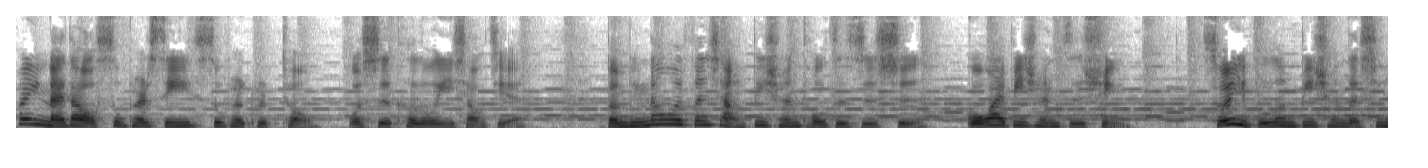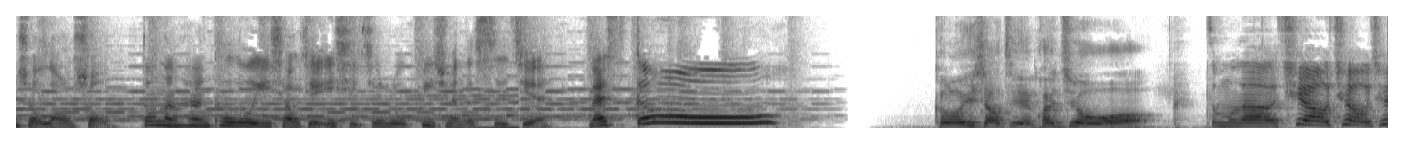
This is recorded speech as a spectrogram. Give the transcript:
欢迎来到 Super C Super Crypto，我是克洛伊小姐。本频道会分享币圈投资知识、国外币圈资讯，所以不论币圈的新手老手，都能和克洛伊小姐一起进入币圈的世界。Let's go！克洛伊小姐，快救我！怎么了？救救救！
